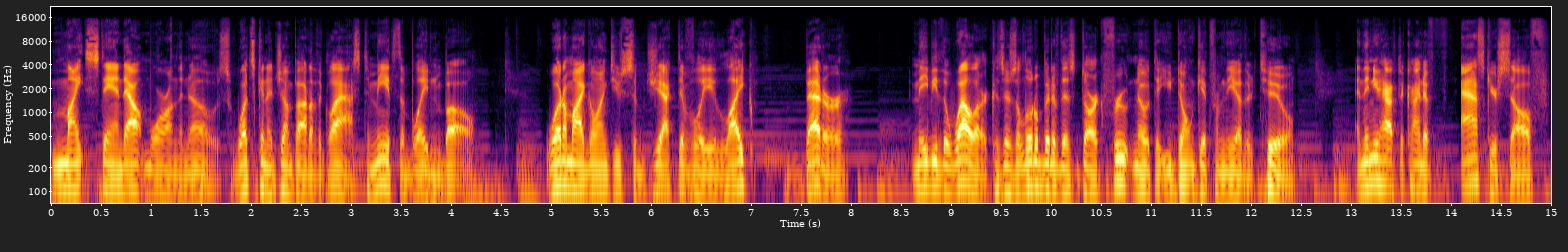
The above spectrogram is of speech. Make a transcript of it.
might stand out more on the nose? What's going to jump out of the glass? To me, it's the Blade and Bow. What am I going to subjectively like better maybe the Weller, because there's a little bit of this dark fruit note that you don't get from the other two. And then you have to kind of ask yourself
